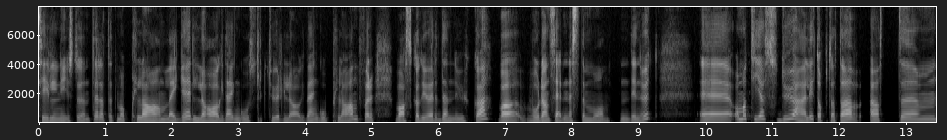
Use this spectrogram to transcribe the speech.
til nye studenter at dette med å planlegge, lag deg en god struktur, lag deg en god plan for hva skal du gjøre denne uka, hva, hvordan ser den neste måneden din ut? Eh, og Mathias, du er litt opptatt av at um,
